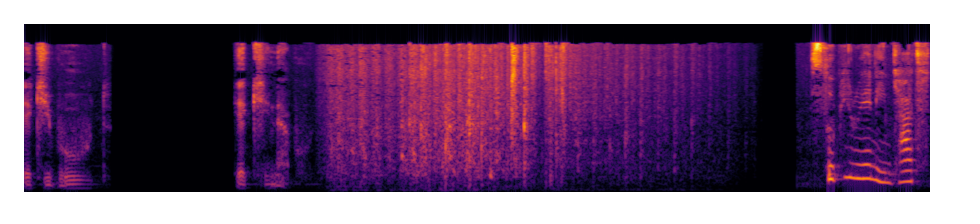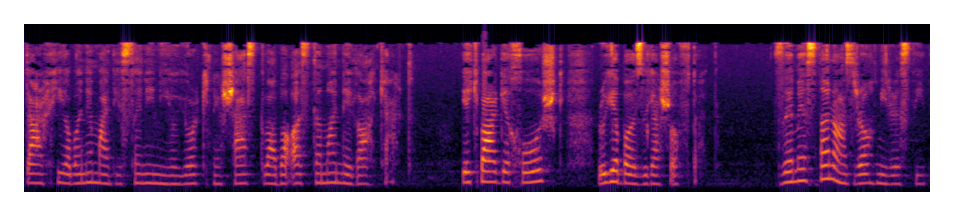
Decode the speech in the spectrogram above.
یکی بود یکی نبود سوپی روی نیمکت در خیابان مدیسون نیویورک نشست و با آسمان نگاه کرد. یک برگ خشک روی بازویش افتاد. زمستان از راه می رسید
